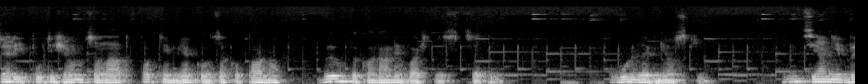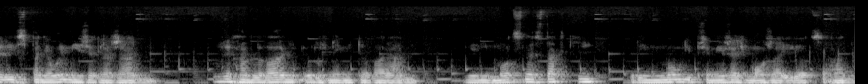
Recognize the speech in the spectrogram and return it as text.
4,5 tysiąca lat po tym, jak go zakopano, był wykonany właśnie z cegły. Ogólne wnioski. Fenicjanie byli wspaniałymi żeglarzami, którzy handlowali różnymi towarami. Mieli mocne statki, którymi mogli przemierzać morza i oceany.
